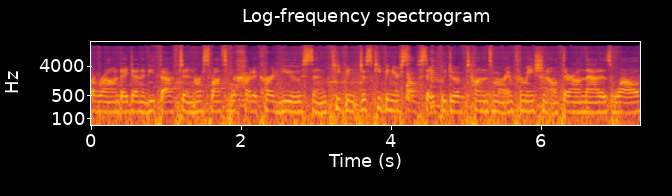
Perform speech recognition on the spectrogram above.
around identity theft and responsible credit card use and keeping just keeping yourself safe. We do have tons more information out there on that as well.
